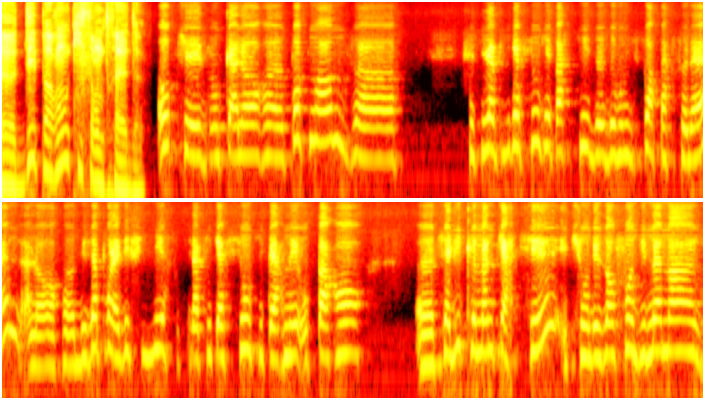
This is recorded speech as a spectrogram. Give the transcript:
euh, des parents qui s'entraident. Ok, donc alors euh, Pop Moms, euh, c'est une application qui est partie de, de mon histoire personnelle. Alors euh, déjà pour la définir, c'est une application qui permet aux parents qui habitent le même quartier et qui ont des enfants du même âge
